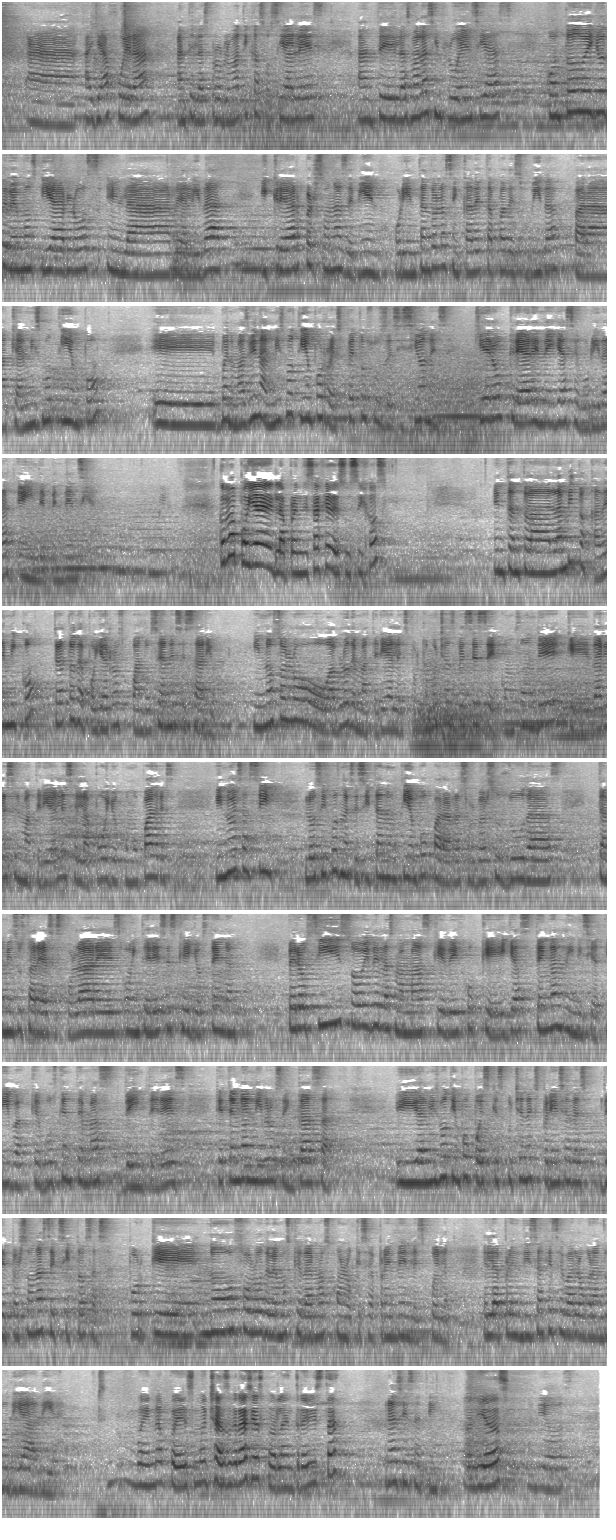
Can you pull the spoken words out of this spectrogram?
allá afuera, ante las problemáticas sociales, ante las malas influencias, con todo ello debemos guiarlos en la realidad y crear personas de bien, orientándolas en cada etapa de su vida para que al mismo tiempo, eh, bueno, más bien al mismo tiempo respeto sus decisiones Quiero crear en ella seguridad e independencia. ¿Cómo apoya el aprendizaje de sus hijos? En tanto al ámbito académico, trato de apoyarlos cuando sea necesario. Y no solo hablo de materiales, porque muchas veces se confunde que darles el material es el apoyo como padres. Y no es así. Los hijos necesitan un tiempo para resolver sus dudas, también sus tareas escolares o intereses que ellos tengan. Pero sí soy de las mamás que dejo que ellas tengan la iniciativa, que busquen temas de interés, que tengan libros en casa y al mismo tiempo pues que escuchen experiencias de, de personas exitosas, porque no solo debemos quedarnos con lo que se aprende en la escuela, el aprendizaje se va logrando día a día. Bueno, pues muchas gracias por la entrevista. Gracias a ti. Adiós. Adiós.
